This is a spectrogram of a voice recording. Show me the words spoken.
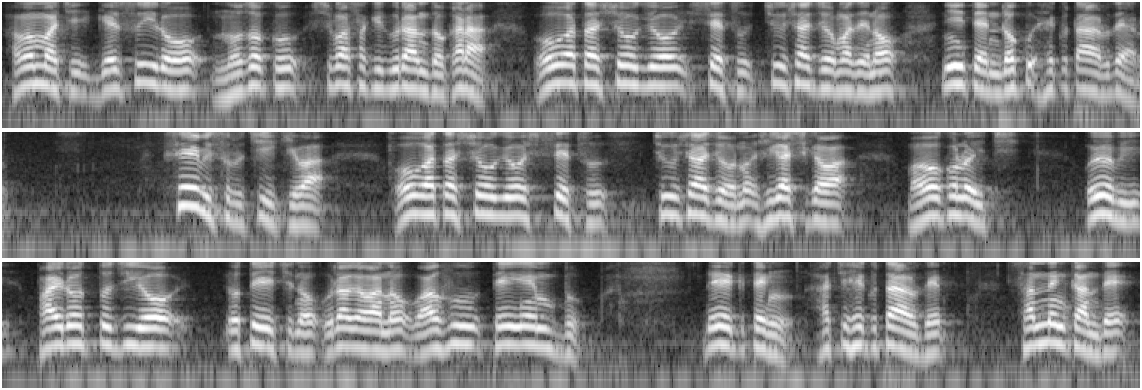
浜町下水路を除く島崎グランドから大型商業施設駐車場までの2.6ヘクタールである。整備する地域は、大型商業施設駐車場の東側、真心市、およびパイロット事業予定地の裏側の和風庭園部0.8ヘクタールで3年間で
